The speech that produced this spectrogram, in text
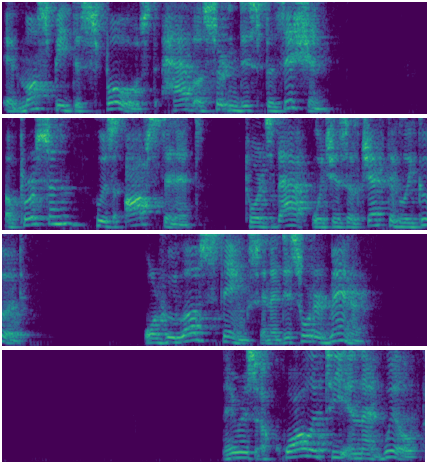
It must be disposed, have a certain disposition. A person who is obstinate towards that which is objectively good, or who loves things in a disordered manner. There is a quality in that will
